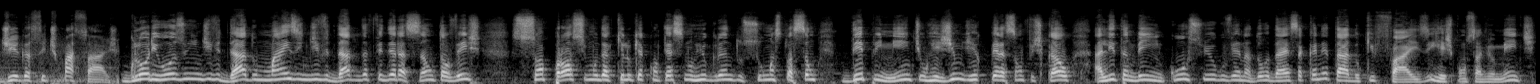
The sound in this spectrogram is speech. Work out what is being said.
diga-se de passagem. Glorioso endividado, mais endividado da federação, talvez só próximo daquilo que acontece no Rio Grande do Sul, uma situação deprimente, um regime de recuperação fiscal ali também em curso e o governador dá essa canetada, o que faz irresponsavelmente,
